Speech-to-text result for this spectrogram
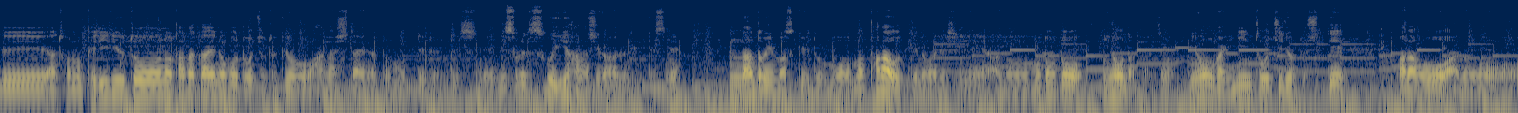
であのそのペリリュー島の戦いのことをちょっと今日話したいなと思ってるんですね。でそれですごいいい話があるんですね。何度も言いますけれども、まあ、パラオっていうのはですねもともと日本だったんですね。日本が委任統治領としてパラオをあの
